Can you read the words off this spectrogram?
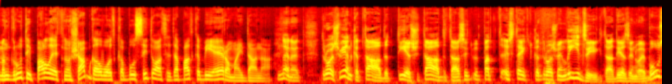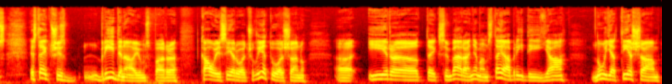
man grūti pārliecinoši apgalvot, ka būs situācija tāpat, kā bija Eiromaidānā. Nē, nē, droši vien, ka tāda, tieši tāda, tās ir pat, es teiktu, ka droši vien līdzīga tā diezinu vai būs. Es teiktu, šis brīdinājums par uh, kaujas ieroču lietošanu uh, ir uh, teiksim, vērā ņemams tajā brīdī, ja, nu, ja tiešām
